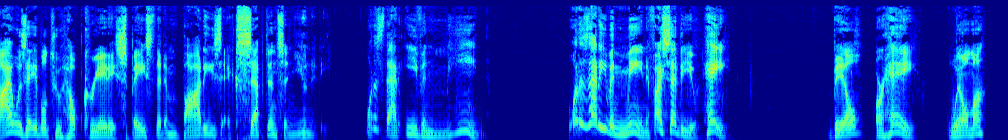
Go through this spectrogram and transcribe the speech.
I was able to help create a space that embodies acceptance and unity. What does that even mean? What does that even mean? If I said to you, hey, Bill, or hey, Wilma,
